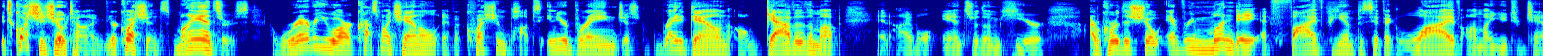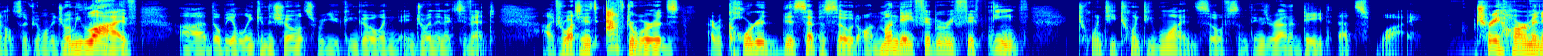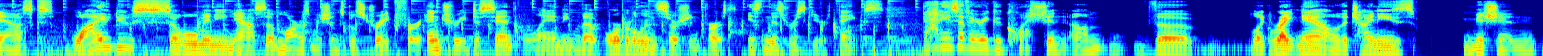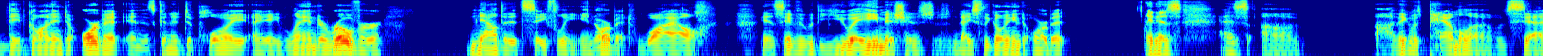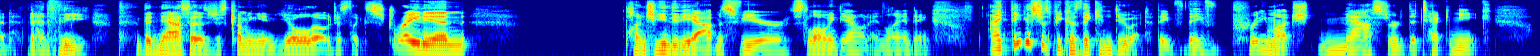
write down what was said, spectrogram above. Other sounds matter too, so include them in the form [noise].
It's question show time. Your questions, my answers. Wherever you are across my channel, if a question pops in your brain, just write it down. I'll gather them up and I will answer them here. I record this show every Monday at 5 p.m. Pacific live on my YouTube channel. So if you want to join me live, uh, there'll be a link in the show notes where you can go and, and join the next event. Uh, if you're watching this afterwards, I recorded this episode on Monday, February 15th, 2021. So if some things are out of date, that's why. Trey Harmon asks, why do so many NASA Mars missions go straight for entry, descent, landing without orbital insertion first? Isn't this riskier? Thanks. That is a very good question. Um, the like right now, the Chinese mission, they've gone into orbit and it's going to deploy a lander rover now that it's safely in orbit. While, and same thing with the UAE mission, it's just nicely going into orbit. And as as uh, uh, I think it was Pamela who said [laughs] that the the NASA is just coming in YOLO, just like straight in, punching into the atmosphere, slowing down and landing. And I think it's just because they can do it. They've they've pretty much mastered the technique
